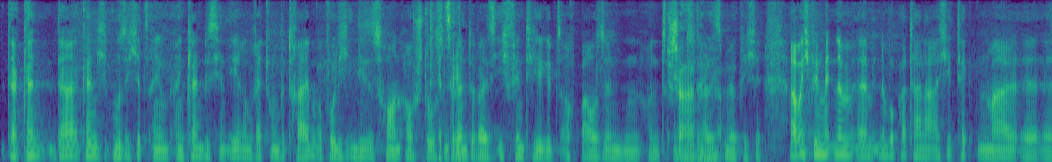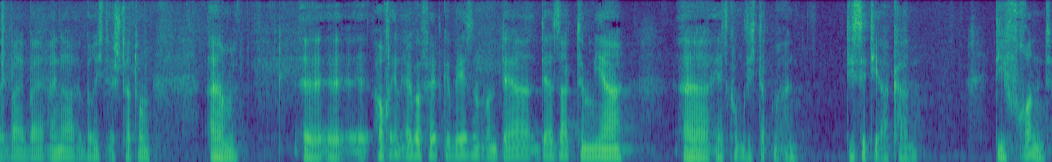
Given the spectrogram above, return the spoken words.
Da kann, da kann ich, muss ich jetzt ein, ein klein bisschen Ehrenrettung betreiben, obwohl ich in dieses Horn aufstoßen Erzähl. könnte, weil ich, ich finde, hier gibt's auch Bausünden und, Schade, und alles ja. Mögliche. Aber ich bin mit einem, äh, mit einem Wuppertaler Architekten mal äh, äh, bei, bei einer Berichterstattung ähm, äh, äh, auch in Elberfeld gewesen und der, der sagte mir, äh, jetzt gucken Sie sich das mal an, die City-Arkaden. Die Front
